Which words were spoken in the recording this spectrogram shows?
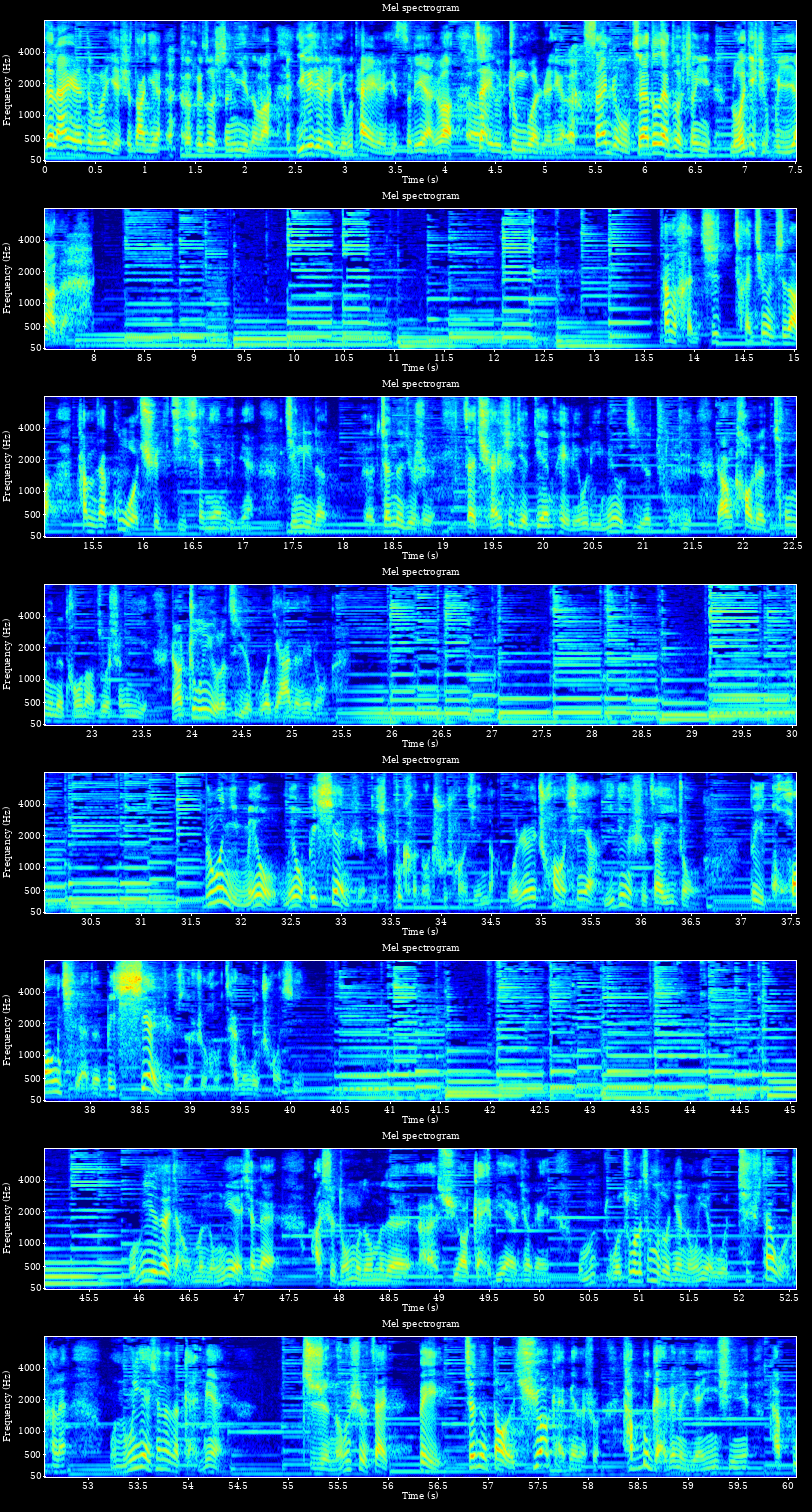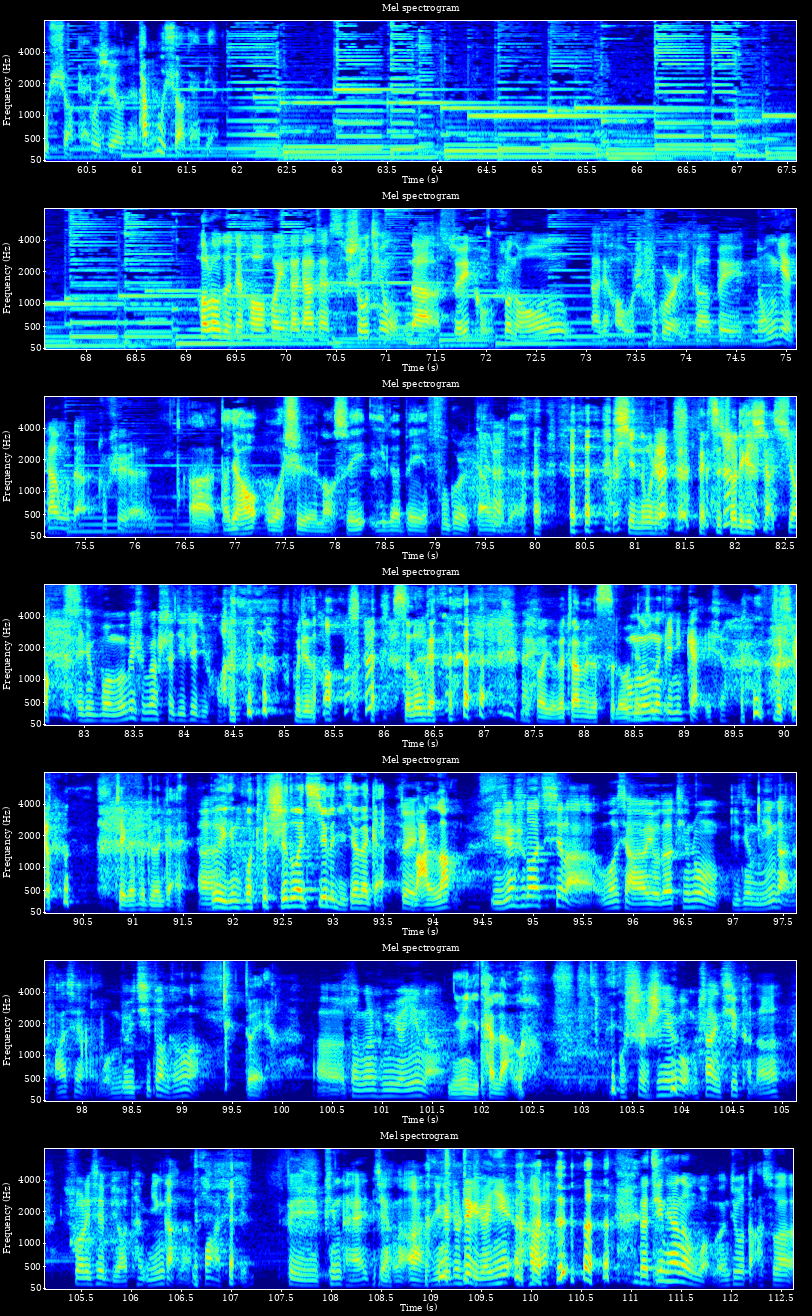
尼德兰人这不也是当年很会做生意的吗？一个就是犹太人以色列是吧？再一个中国人，你看三种虽然都在做生意，逻辑是不一样的。他们很知很清楚知道，他们在过去的几千年里边经历了，呃，真的就是在全世界颠沛流离，没有自己的土地，然后靠着聪明的头脑做生意，然后终于有了自己的国家的那种。果你没有没有被限制，你是不可能出创新的。我认为创新啊，一定是在一种被框起来的、被限制的时候才能够创新。我们一直在讲我们农业现在啊是多么多么的啊需要改变，需要改变。我们我做了这么多年农业，我其实在我看来，我农业现在的改变，只能是在被真的到了需要改变的时候，他不改变的原因是因为他不需要改变，不需要改变，它不需要改变。Hello，大家好，欢迎大家再次收听我们的随口说农。大家好，我是富贵儿，一个被农业耽误的主持人。啊，大家好，我是老隋，一个被富贵儿耽误的 新农人。每次说这个想笑。哎，我们为什么要设计这句话？不知道，slogan。以后有个专门的 slogan。我们能不能给你改一下？不行，这个不准改，都已经播出十多期了，你现在改，对，晚了。已经十多期了，我想有的听众已经敏感的发现，我们有一期断更了。对，呃，断更什么原因呢？因为你太懒了。不是，是因为我们上一期可能说了一些比较太敏感的话题，被平台剪了啊，应该就这个原因。那今天呢，我们就打算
